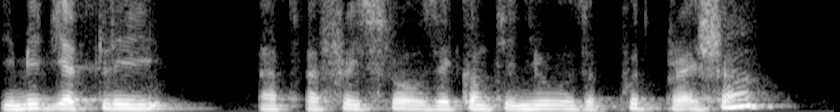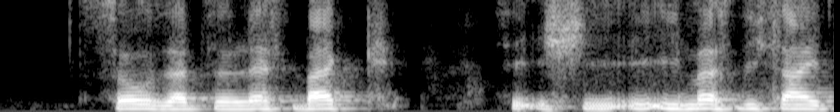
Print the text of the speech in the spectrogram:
immediately after free throw, they continue the put pressure so that the left back, she, he must decide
